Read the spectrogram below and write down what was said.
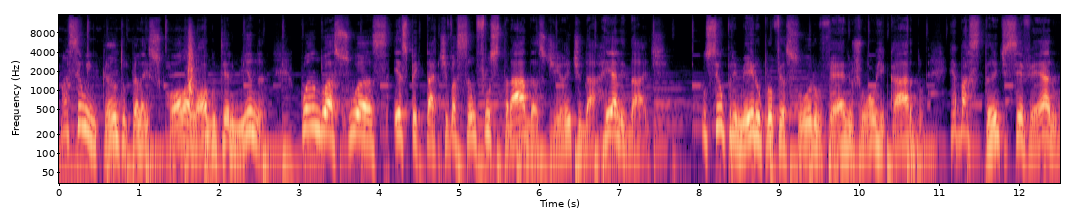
Mas seu encanto pela escola logo termina quando as suas expectativas são frustradas diante da realidade. O seu primeiro professor, o velho João Ricardo, é bastante severo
